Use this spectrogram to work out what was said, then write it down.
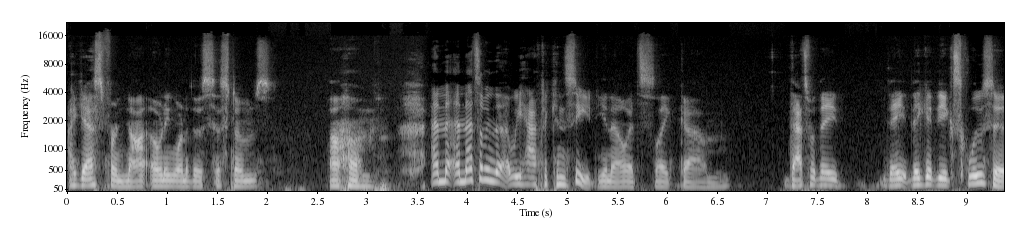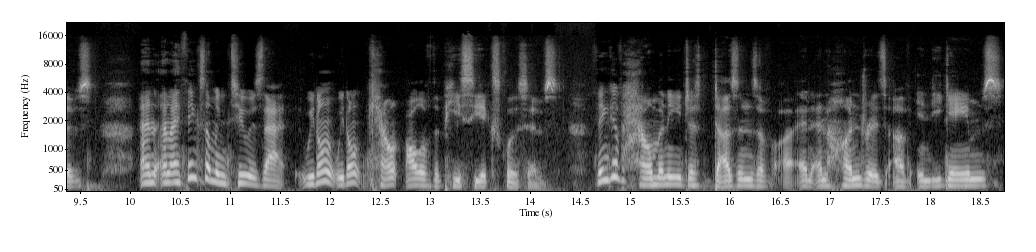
i guess for not owning one of those systems um and and that's something that we have to concede you know it's like um that's what they they they get the exclusives. And and i think something too is that we don't we don't count all of the pc exclusives. Think of how many just dozens of uh, and, and hundreds of indie games.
